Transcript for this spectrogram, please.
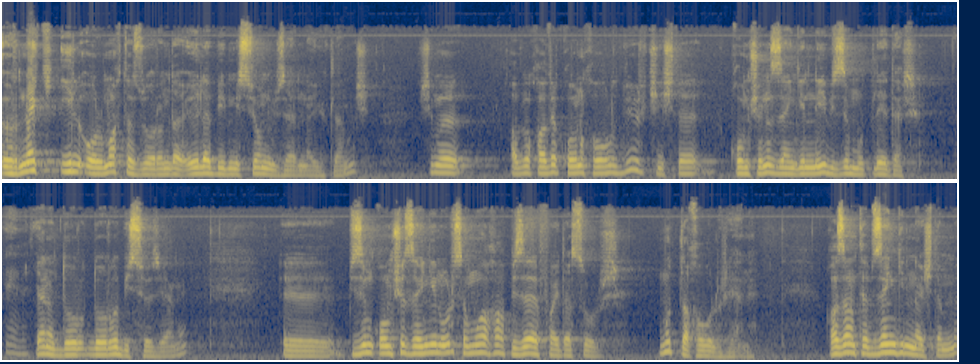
Örnek il olmak da zorunda öyle bir misyon üzerine yüklenmiş. Şimdi Abdülkadir Konukoğlu diyor ki işte komşunun zenginliği bizi mutlu eder. Evet. Yani doğru, doğru bir söz yani. Ee, bizim komşu zengin olursa muhakkak bize faydası olur. Mutlaka olur yani. Gaziantep zenginleşti mi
